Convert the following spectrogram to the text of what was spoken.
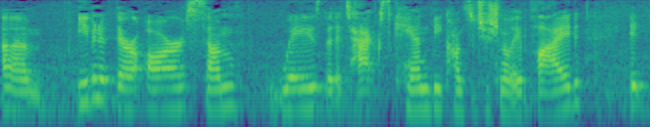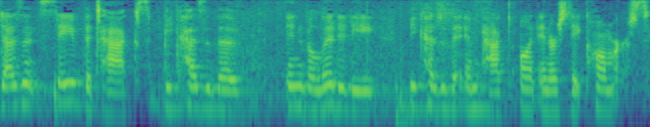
um, even if there are some ways that a tax can be constitutionally applied, it doesn't save the tax because of the invalidity because of the impact on interstate commerce.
